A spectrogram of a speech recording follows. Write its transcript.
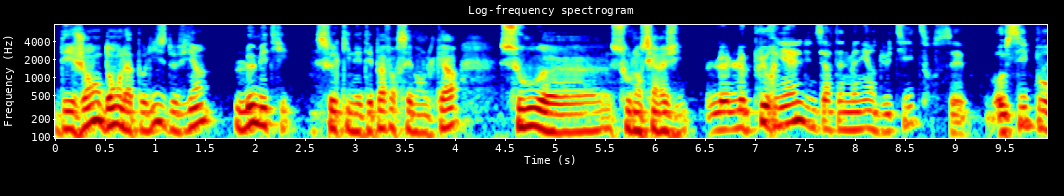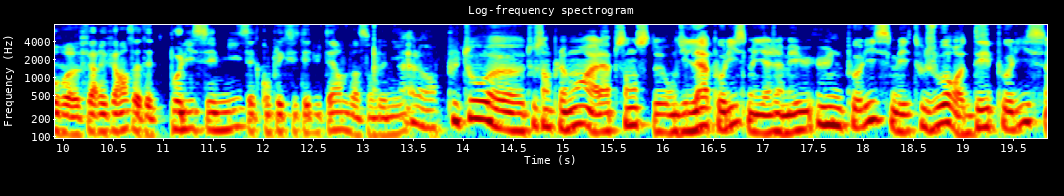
des gens dont la police devient le métier, ce qui n'était pas forcément le cas sous, euh, sous l'Ancien Régime. Le, pluriel, d'une certaine manière, du titre, c'est aussi pour euh, faire référence à cette polysémie, cette complexité du terme, Vincent Denis Alors, plutôt euh, tout simplement à l'absence de. On dit la police, mais il n'y a jamais eu une police, mais toujours des polices,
